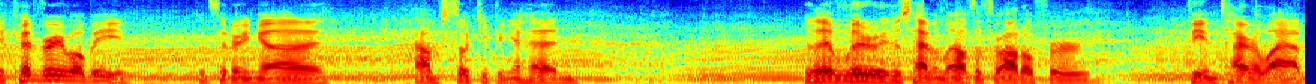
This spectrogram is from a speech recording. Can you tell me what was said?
It could very well be, considering uh, how I'm still keeping ahead. Because I literally just haven't let off the throttle for the entire lap.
